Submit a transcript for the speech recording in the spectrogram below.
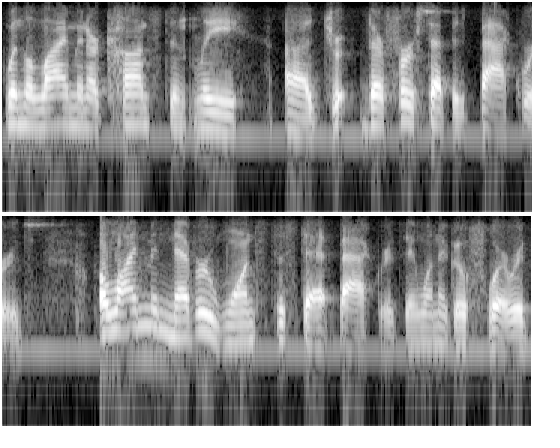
when the linemen are constantly uh, dr- their first step is backwards. A lineman never wants to step backwards; they want to go forward.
